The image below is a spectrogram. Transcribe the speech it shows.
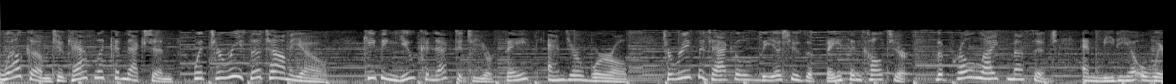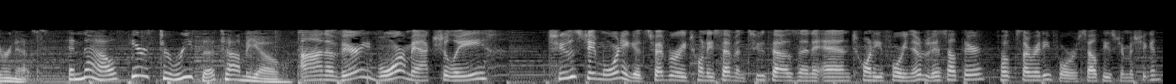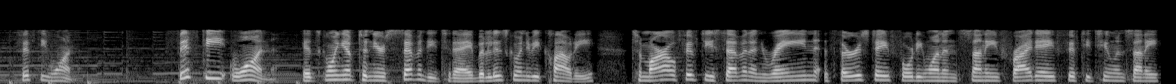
Welcome to Catholic Connection with Teresa Tomeo, keeping you connected to your faith and your world. Teresa tackles the issues of faith and culture, the pro life message, and media awareness. And now, here's Teresa Tomeo. On a very warm, actually, Tuesday morning, it's February 27, 2024. You know what it is out there, folks, already for southeastern Michigan? 51. 51. It's going up to near 70 today, but it is going to be cloudy. Tomorrow, 57 and rain. Thursday, 41 and sunny. Friday, 52 and sunny.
